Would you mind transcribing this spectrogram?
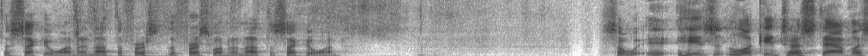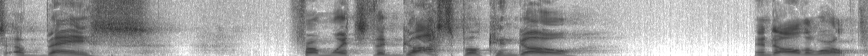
the second one and not the first, the first one and not the second one. So he's looking to establish a base from which the gospel can go into all the world.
